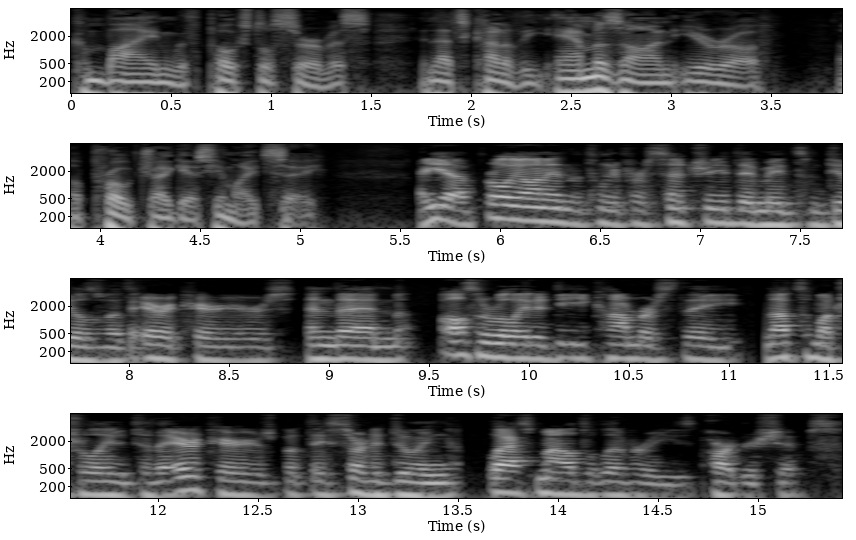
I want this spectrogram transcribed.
combine with postal service, and that's kind of the Amazon era approach, I guess you might say. Yeah, early on in the 21st century, they made some deals with air carriers. And then also related to e commerce, they, not so much related to the air carriers, but they started doing last mile deliveries partnerships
